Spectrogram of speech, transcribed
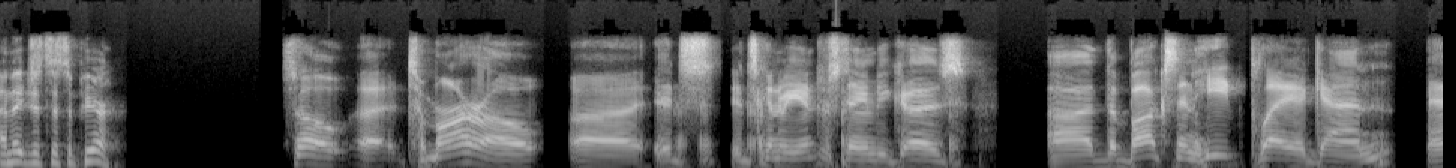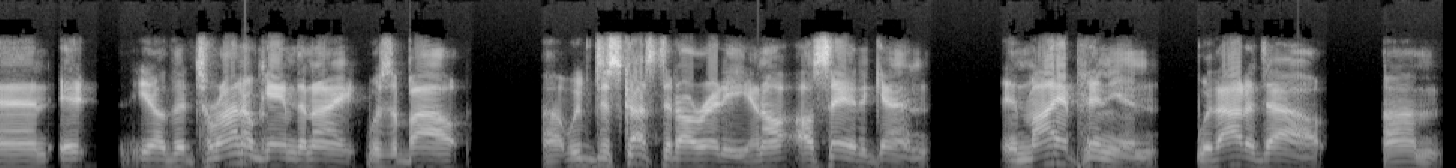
and they just disappear. So uh, tomorrow, uh, it's it's going to be interesting because uh, the Bucks and Heat play again, and it you know the Toronto game tonight was about. Uh, we've discussed it already, and I'll, I'll say it again. In my opinion, without a doubt, um,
